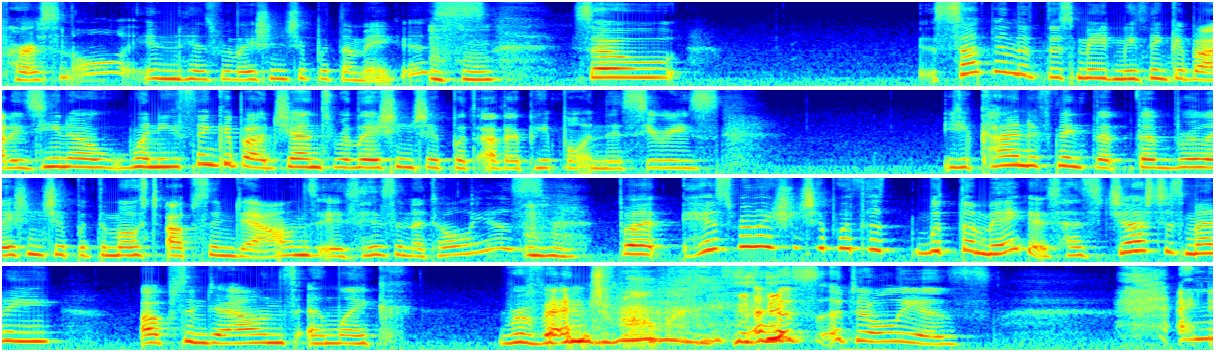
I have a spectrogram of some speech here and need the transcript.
personal in his relationship with the Magus. Mm-hmm. So something that this made me think about is, you know, when you think about Gen's relationship with other people in this series, you kind of think that the relationship with the most ups and downs is his and Attolia's, mm-hmm. but his relationship with the, with the Magus has just as many ups and downs and like revenge moments as Attolia's. And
